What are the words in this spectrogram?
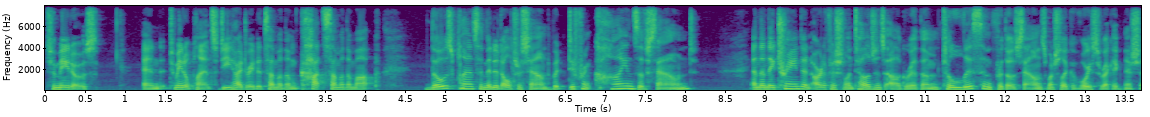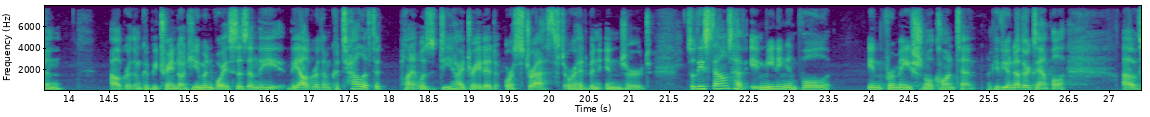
tomatoes and tomato plants, dehydrated some of them, cut some of them up. Those plants emitted ultrasound, but different kinds of sound. And then they trained an artificial intelligence algorithm to listen for those sounds, much like a voice recognition algorithm could be trained on human voices. And the, the algorithm could tell if the plant was dehydrated or stressed or had been injured. So these sounds have meaningful informational content. I'll give you another example of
